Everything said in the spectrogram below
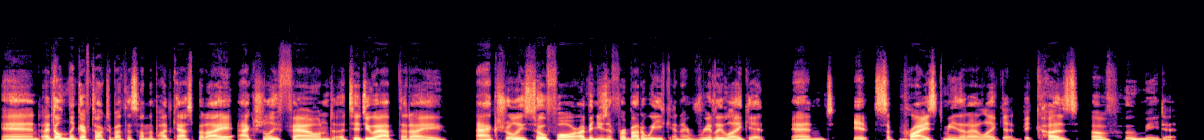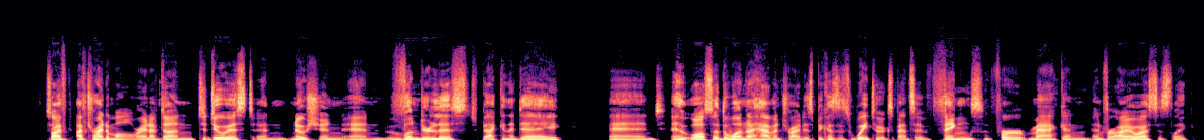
And I don't think I've talked about this on the podcast, but I actually found a to do app that I actually, so far, I've been using it for about a week and I really like it. And it surprised me that I like it because of who made it. So I've, I've tried them all, right? I've done Todoist and Notion and Wunderlist back in the day. And uh, well, so the one I haven't tried is because it's way too expensive. Things for Mac and, and for iOS is like,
